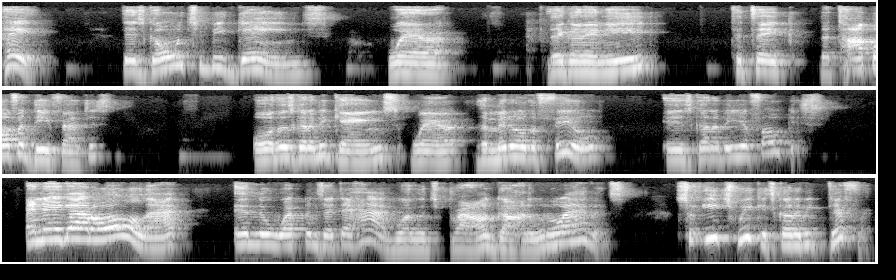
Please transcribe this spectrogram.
hey, there's going to be games where they're going to need to take the top off of defenses or there's going to be games where the middle of the field is going to be your focus. And they got all of that in the weapons that they have, whether it's Brown, Godwin, or Evans. So each week it's going to be different.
